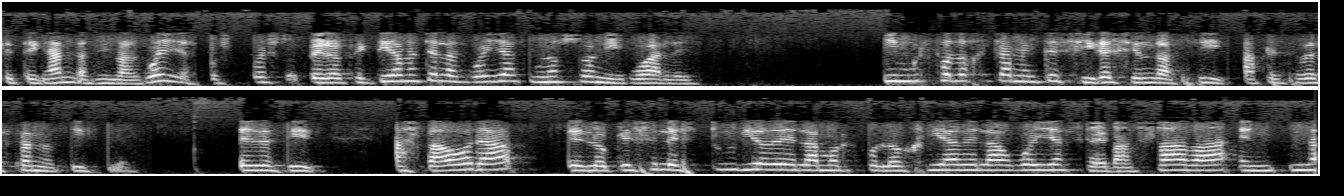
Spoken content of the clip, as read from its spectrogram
que tengan las mismas huellas, por supuesto. Pero efectivamente las huellas no son iguales. Y morfológicamente sigue siendo así, a pesar de esta noticia. Es decir, hasta ahora eh, lo que es el estudio de la morfología de la huella se basaba en un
